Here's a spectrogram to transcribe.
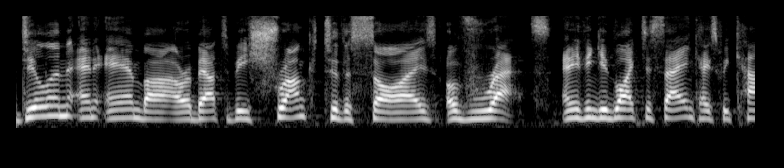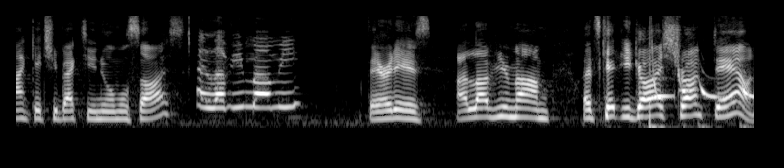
Dylan and Amber are about to be shrunk to the size of rats. Anything you'd like to say in case we can't get you back to your normal size? I love you, Mummy. There it is. I love you, Mum. Let's get you guys shrunk down.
